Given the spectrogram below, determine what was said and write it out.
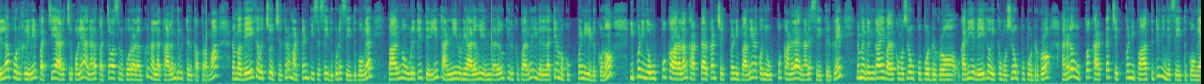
எல்லா பொருட்களையுமே பச்சையாக அரைச்சிருக்கோம் இல்லையா? அதனால பச்சை வாசனை போகிற அளவுக்கு நல்லா கலந்து விட்டதுக்கப்புறமா நம்ம வேக வச்சு வச்சிருக்கிற மட்டன் பீசஸை இது கூட சேர்த்துக்கோங்க. பாருங்கள் உங்களுக்கே தெரியும் தண்ணியினுடைய அளவு எந்த அளவுக்கு இருக்குது பாருங்கள் இது எல்லாத்தையும் நம்ம குக் பண்ணி எடுக்கணும். இப்போ நீங்கள் உப்பு காரெல்லாம் கரெக்டாக இருக்கான்னு செக் பண்ணி பாருங்கள் எனக்கு கொஞ்சம் உப்பு காணல அதனால சேர்த்துருக்கிறேன். நம்ம வெங்காயம் வதக்கும் போச்சுல உப்பு போட்டிருக்கிறோம். கறியை வேக வைக்கும் போச்சுல உப்பு போட்டிருக்கிறோம். அதனால உப்பை கரெக்டாக செக் பண்ணி பார்த்துட்டு நீங்கள் சேர்த்துக்கோங்க.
